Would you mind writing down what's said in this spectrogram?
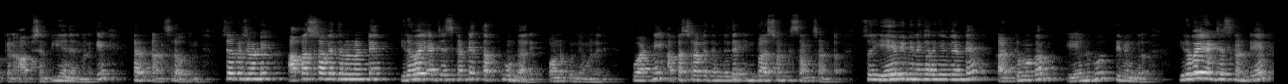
ఓకేనా? ఆప్షన్ బి అనేది మనకి కరెక్ట్ ఆన్సర్ అవుతుంది. సో ఇక్కడ చూడండి అపశ్రావ్య ధ్వనులు అంటే ఇరవై ఎడ్జెస్ కంటే తక్కువ ఉండాలి పౌనపుణ్యం అనేది. వాటిని అపశ్రావ్య లేదా ఇన్ఫ్రాస్ట్రక్చర్ సమ్స్ అంటాం. సో ఏవి వినగలిగేవి అంటే ఖడ్గముఖం ఏనుగు తిమింగలం. ఇరవై ఎడ్జెస్ కంటే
